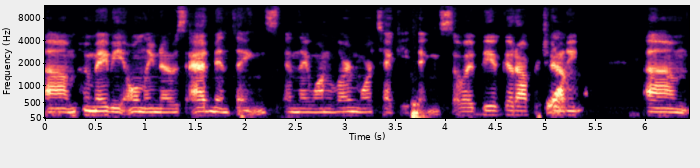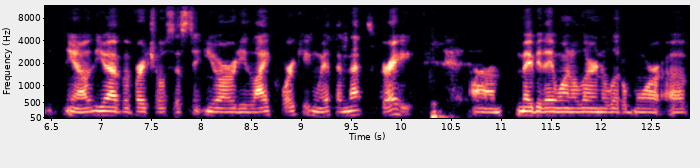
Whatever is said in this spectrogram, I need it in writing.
um, who maybe only knows admin things and they want to learn more techie things. So it'd be a good opportunity. Yeah. Um, you know, you have a virtual assistant you already like working with, and that's great. Um, maybe they want to learn a little more of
